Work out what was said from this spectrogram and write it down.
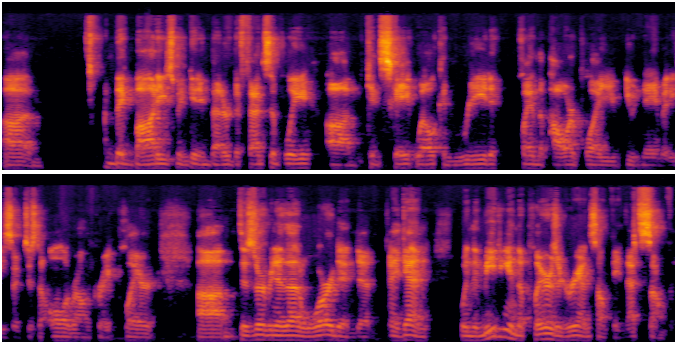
Um, big body. He's been getting better defensively. Um, can skate well. Can read. Playing the power play. You, you name it. He's just an all around great player. Um, deserving of that award. And uh, again, when the media and the players agree on something, that's something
